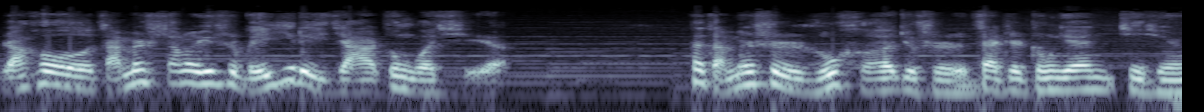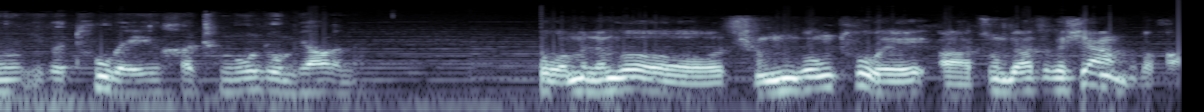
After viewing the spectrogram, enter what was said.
然后咱们相当于是唯一的一家中国企业。那咱们是如何就是在这中间进行一个突围和成功中标了呢？我们能够成功突围啊中标这个项目的话，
